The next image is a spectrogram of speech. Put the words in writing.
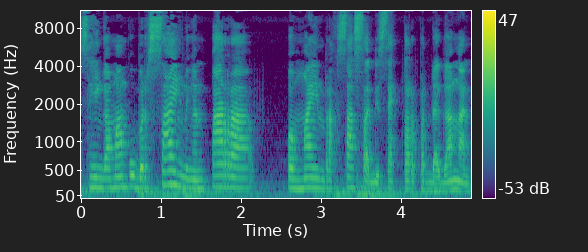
sehingga mampu bersaing dengan para pemain raksasa di sektor perdagangan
